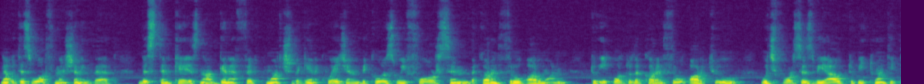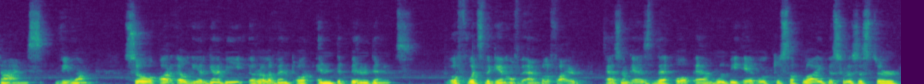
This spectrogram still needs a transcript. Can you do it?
Now it is worth mentioning that this 10k is not going to affect much the gain equation because we force in the current through R1 to equal to the current through R2 which forces V out to be 20 times V1. So RL here going to be irrelevant or independent of what's the gain of the amplifier as long as the op amp will be able to supply this resistor,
